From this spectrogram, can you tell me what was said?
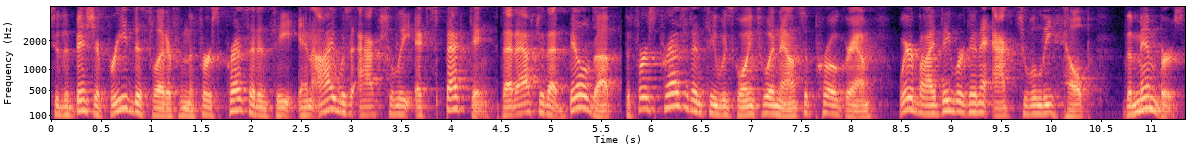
to the bishop read this letter from the first presidency, and I was actually expecting that after that buildup, the first presidency was going to announce a program whereby they were going to actually help the members.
